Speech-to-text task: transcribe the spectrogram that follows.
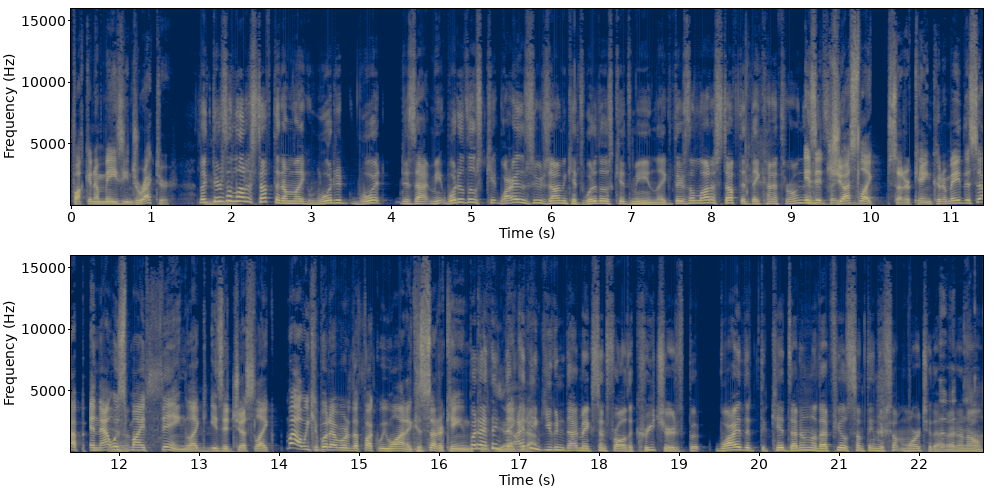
fucking amazing director. Like there's a lot of stuff that I'm like, what did what does that mean? What are those kids? Why are those zombie kids? What do those kids mean? Like there's a lot of stuff that they kind of throw in there. Is it it's like- just like Sutter Kane could have made this up? And that was my thing. Like, Mm-hmm. is it just like, well, we can put whatever the fuck we wanted because Sutter Kane? But I could think make that, I it up. think you can that makes sense for all the creatures, but why the, the kids? I don't know. That feels something. There's something more to that. I don't know.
